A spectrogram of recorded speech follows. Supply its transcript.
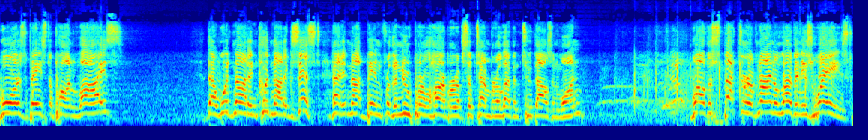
wars based upon lies that would not and could not exist had it not been for the new Pearl Harbor of September 11, 2001. While the specter of 9-11 is raised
